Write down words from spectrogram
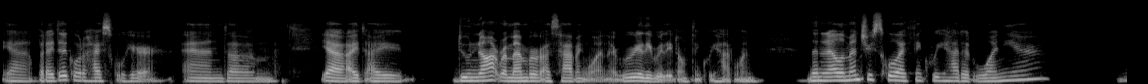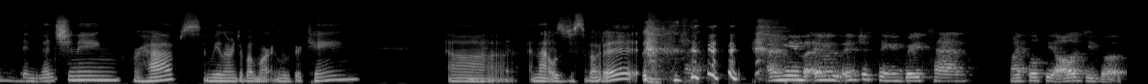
yeah, but I did go to high school here, and um, yeah, I, I do not remember us having one. I really, really don't think we had one. And then in elementary school, I think we had it one year mm. in mentioning, perhaps, and we learned about Martin Luther King. Uh, and that was just about it. I mean, it was interesting in grade 10, my sociology book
